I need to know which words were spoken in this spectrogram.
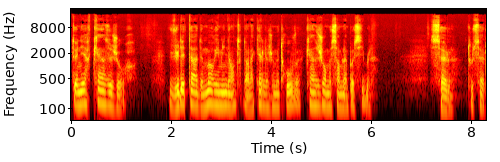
Tenir 15 jours. Vu l'état de mort imminente dans laquelle je me trouve, 15 jours me semble impossible. Seul, tout seul.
